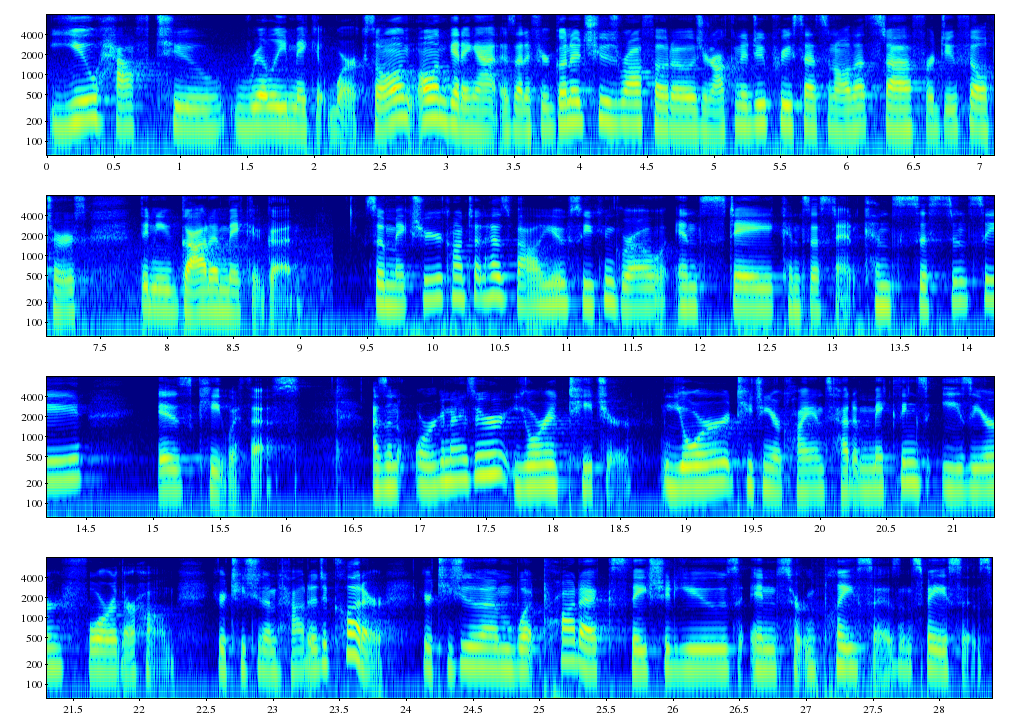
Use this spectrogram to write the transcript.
you have to really make it work. So all I'm, all I'm getting at is that if you're going to choose raw photos, you're not going to do presets and all that stuff or do filters, then you got to make it good. So make sure your content has value so you can grow and stay consistent. Consistency is key with this. As an organizer, you're a teacher. You're teaching your clients how to make things easier for their home. You're teaching them how to declutter. You're teaching them what products they should use in certain places and spaces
